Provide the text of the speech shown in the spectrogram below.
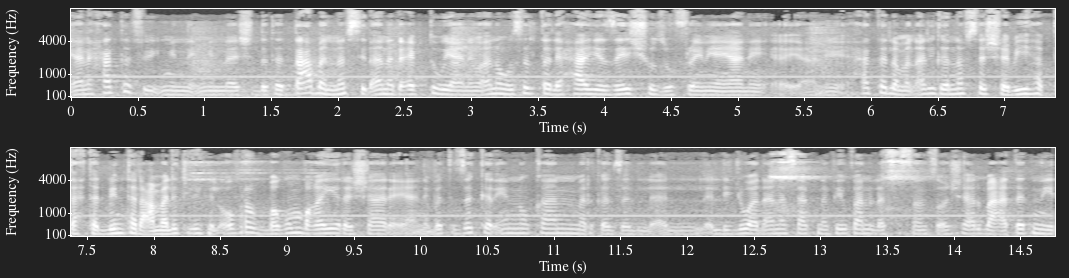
يعني حتى في من من شدة التعب النفسي اللي أنا تعبته يعني وأنا وصلت لحاجة زي الشيزوفرينيا يعني يعني حتى لما ألقى نفس الشبيهة بتاعت البنت اللي عملت لي في الأوبرا بقوم بغير الشارع يعني. بتذكر إنه كان مركز ال- ال- اللجوء اللي أنا ساكنة فيه وكان الأسيستنت سوشيال بعتتني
